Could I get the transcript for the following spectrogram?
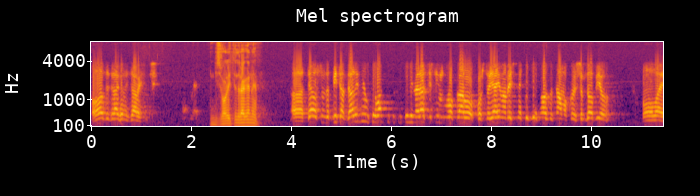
Ovdje Dragan iz Aleksića. Izvolite, Dragane. Teo sam da pitam, da li mi u Hrvatskoj su bili na raciju s imamo pravo, pošto ja imam već neku dijagnozu tamo koju sam dobio ovaj,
